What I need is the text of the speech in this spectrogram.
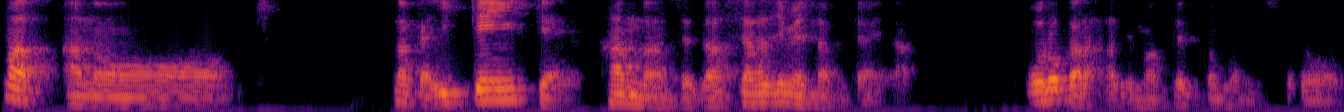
まあ、あのなんか一件一件判断して出し始めたみたいなところから始まってると思うんですけど、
